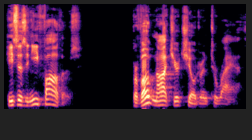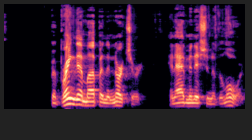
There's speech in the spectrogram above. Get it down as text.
He says, And ye fathers, provoke not your children to wrath, but bring them up in the nurture and admonition of the Lord.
